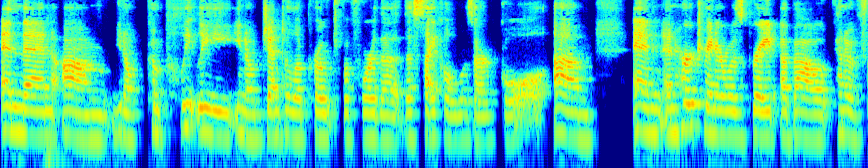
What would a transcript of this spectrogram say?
and then um, you know completely you know gentle approach before the the cycle was our goal. Um, and and her trainer was great about kind of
